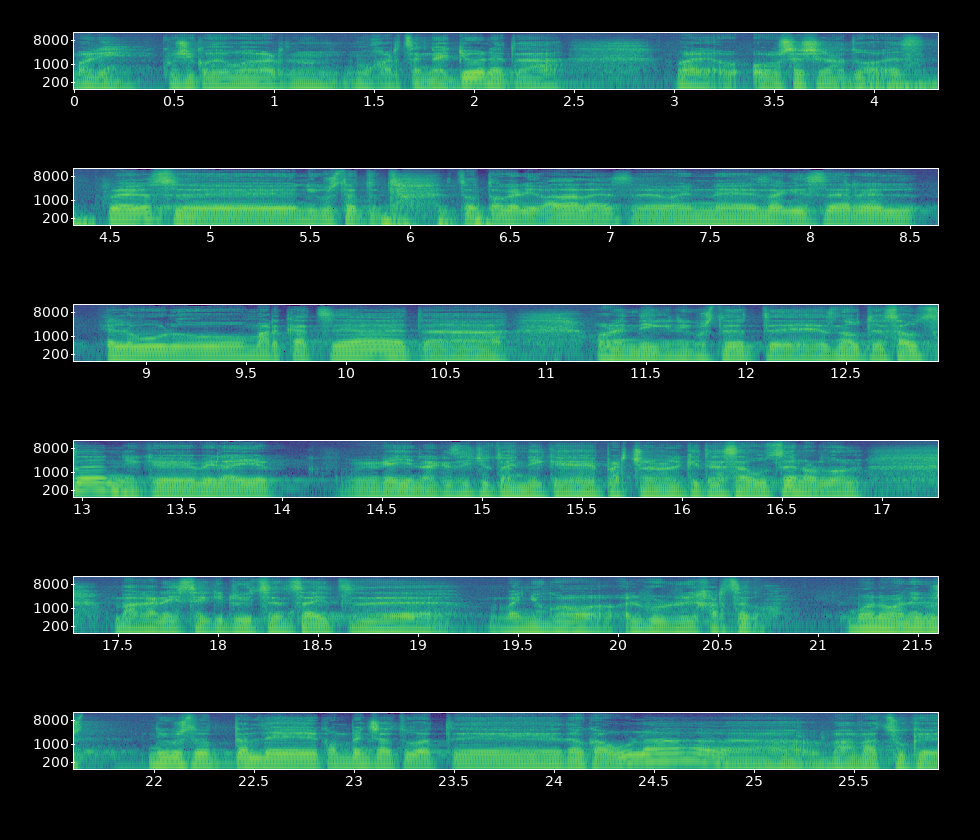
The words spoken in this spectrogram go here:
bari, ikusiko dugu behar nun, jartzen gaituen, eta bari, obsesionatu ez? Bez, e, nik uste totokeri badala, ez? E, oin ez dakiz zer el, elburu markatzea, eta oraindik nik uste ez naute zautzen, nik beraiek gehienak ez ditut haindik pertsonalkita ezagutzen, orduan, ba, gara izek iruditzen zait, e, bainungo helbururi jartzeko. Bueno, ba, nik uste Nik uste dut talde konpentsatu bat e, daukagula, ba, ba, batzuk e,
